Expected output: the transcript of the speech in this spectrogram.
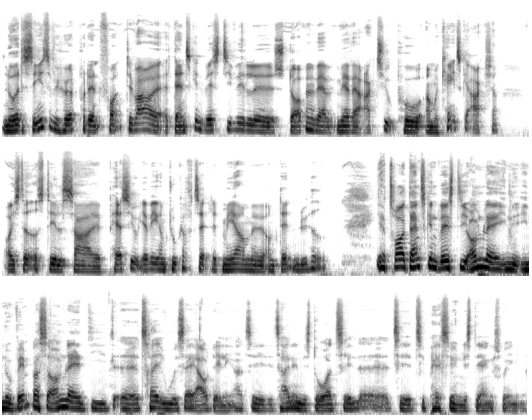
noget af det seneste, vi hørte på den front, det var, at Danske Invest de ville øh, stoppe med at være, med at være aktiv på amerikanske aktier, og i stedet stille sig øh, passiv. Jeg ved ikke, om du kan fortælle lidt mere om, øh, om den nyhed? Jeg tror, at Danske Invest de omlag i, i november, så omlagde de øh, tre USA-afdelinger til detailinvestorer til, øh, til, til passive investeringsforeninger.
